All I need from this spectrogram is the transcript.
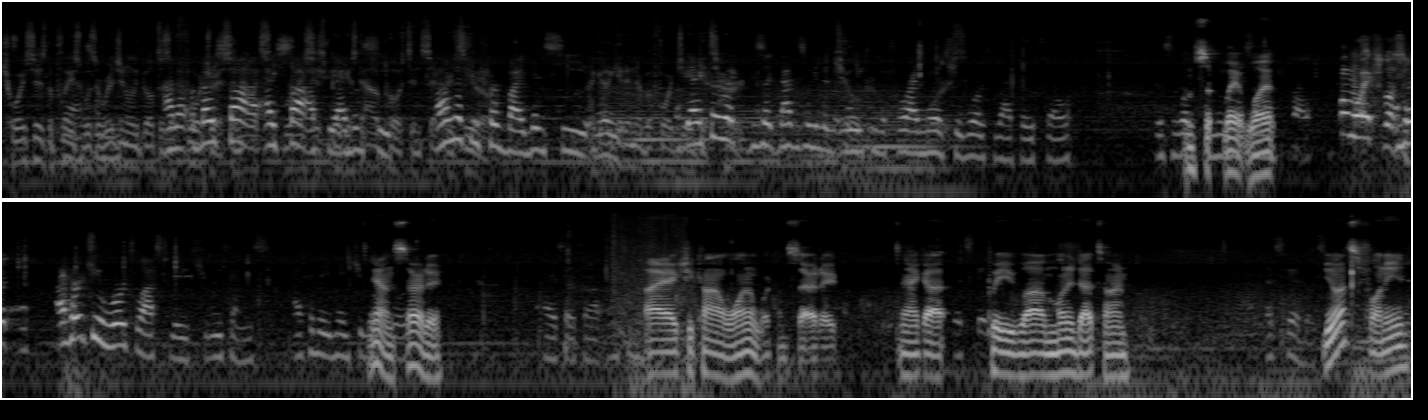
Troy says the place yeah, was originally built as a don't, I fortress and saw, now it's I saw Rais's actually, I biggest did see. outpost in I don't know if you heard, but I did see. I gotta wait, get in there before Yeah, Jade I gets heard like hurt. this like not this weekend, but the Killed weekend before I know that worse. you worked that day, Phil. This I'm so- wait, what? much fun. Oh I heard, I heard you worked last week, weekends. I heard they made you. Yeah, on work. Saturday. I so I. I actually kind of want to work on Saturday. And I got That's good. pretty lot of money that time. That's good. That's You know good. what's funny?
